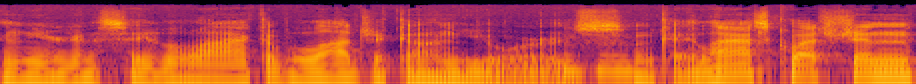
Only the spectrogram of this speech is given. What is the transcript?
And you're going to say lack of logic on yours. Mm-hmm. Okay, last question.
